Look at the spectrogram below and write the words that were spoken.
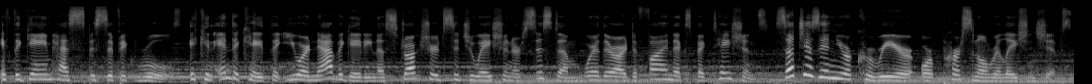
If the game has specific rules, it can indicate that you are navigating a structured situation or system where there are defined expectations, such as in your career or personal relationships.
